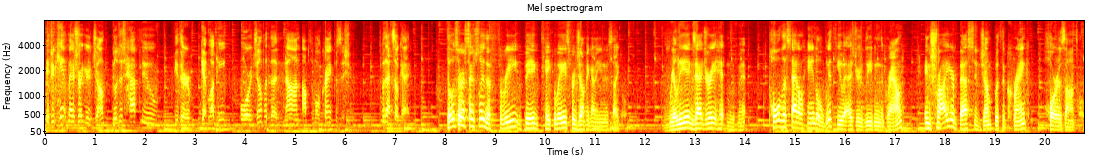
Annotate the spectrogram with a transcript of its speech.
If you can't measure out your jump, you'll just have to either get lucky or jump at the non-optimal crank position but that's okay. Those are essentially the three big takeaways for jumping on a unicycle. Really exaggerate hip movement, pull the saddle handle with you as you're leaving the ground, and try your best to jump with the crank horizontal.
